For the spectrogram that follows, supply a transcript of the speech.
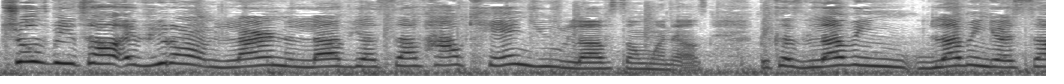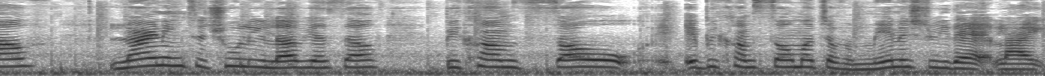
truth be told, if you don't learn to love yourself, how can you love someone else? Because loving loving yourself, learning to truly love yourself becomes so it becomes so much of a ministry that like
